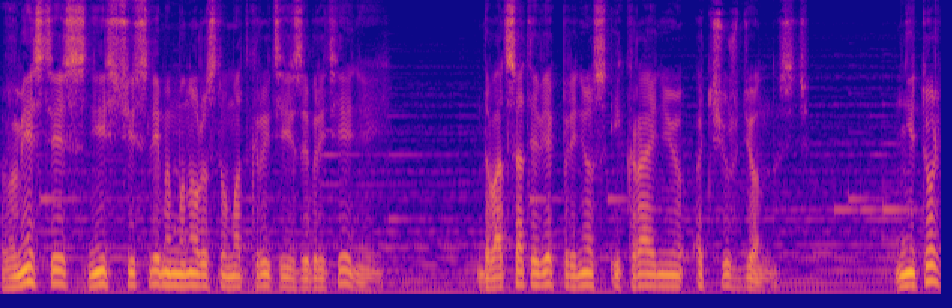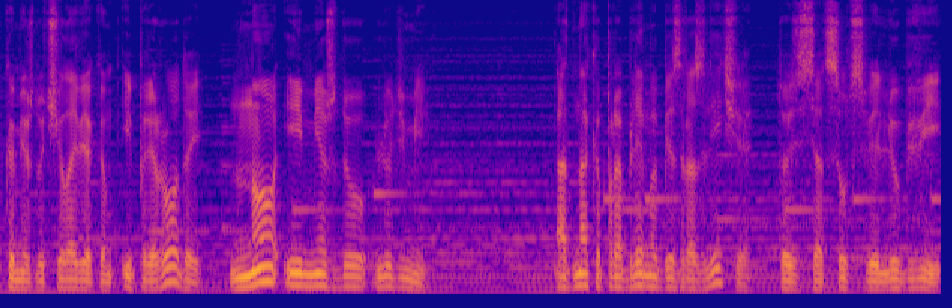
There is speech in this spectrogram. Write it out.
Вместе с неисчислимым множеством открытий и изобретений XX век принес и крайнюю отчужденность. Не только между человеком и природой, но и между людьми. Однако проблема безразличия, то есть отсутствие любви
